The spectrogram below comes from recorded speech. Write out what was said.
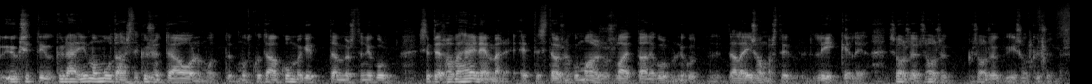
Yksitti, kyllähän ilman muuta sitä kysyntää on, mutta, mutta kun tämä on kumminkin tämmöistä, niin kuin, sitten se on vähän enemmän, että sitä olisi niin kuin mahdollisuus laittaa niin kuin, niin kuin tällä isommasti liikkeelle. Ja se, on se, se, on se, se on se iso kysymys.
